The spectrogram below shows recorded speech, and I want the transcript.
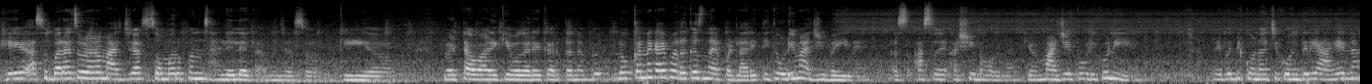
हे असं बऱ्याच वेळेला माझ्यासमोर पण झालेलं आहे म्हणजे असं की म्हणजे टवाळकी वगैरे करताना लोकांना काही फरकच नाही पडला. अरे ती थोडी माझी बहीण आहे. असं असं अशी भावना. किंवा माझी थोडी कोणी आहे. अरे पण ती कोणाची कोणतरी आहे ना.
